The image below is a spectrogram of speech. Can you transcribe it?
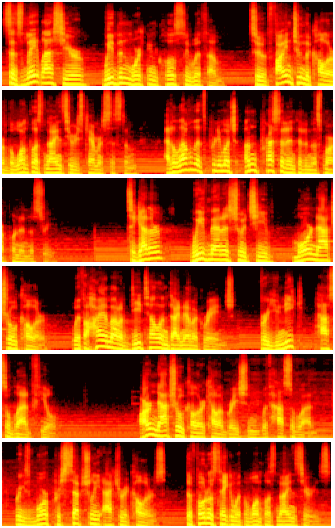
Since late last year, we've been working closely with them to fine-tune the color of the OnePlus 9 series camera system at a level that's pretty much unprecedented in the smartphone industry. Together, we've managed to achieve more natural color with a high amount of detail and dynamic range for a unique Hasselblad feel. Our natural color calibration with Hasselblad brings more perceptually accurate colors to photos taken with the OnePlus 9 series,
